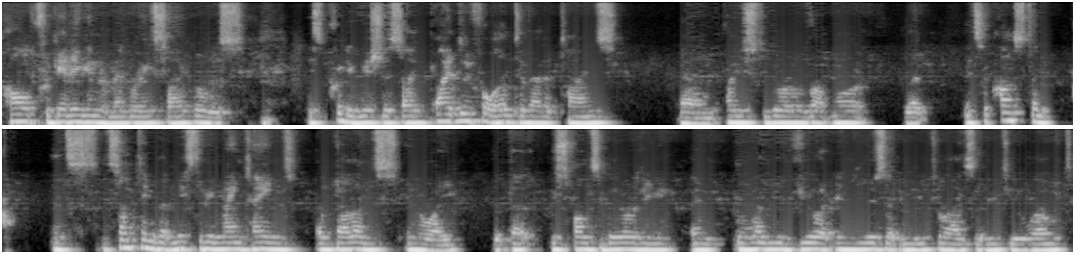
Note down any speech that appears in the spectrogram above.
whole forgetting and remembering cycle is is pretty vicious. I I do fall into that at times, and I used to do a lot more. But it's a constant. It's, it's something that needs to be maintained a balance in a way. That that responsibility and the way you view it and use it and utilize it into your world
